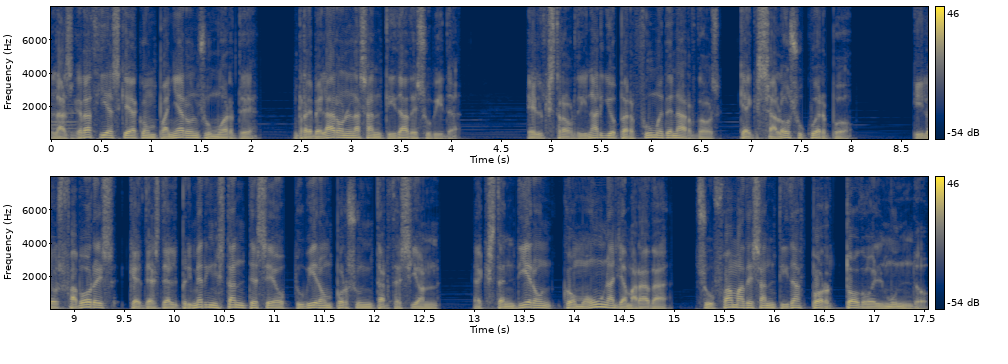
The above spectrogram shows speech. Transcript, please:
Las gracias que acompañaron su muerte revelaron la santidad de su vida, el extraordinario perfume de nardos que exhaló su cuerpo y los favores que desde el primer instante se obtuvieron por su intercesión extendieron como una llamarada su fama de santidad por todo el mundo.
